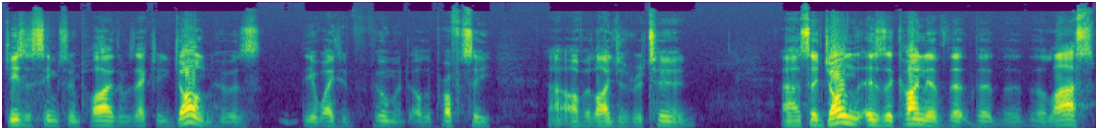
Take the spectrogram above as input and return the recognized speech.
Jesus seems to imply that it was actually John who was the awaited fulfillment of the prophecy uh, of Elijah's return. Uh, so John is the kind of the, the, the, the last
